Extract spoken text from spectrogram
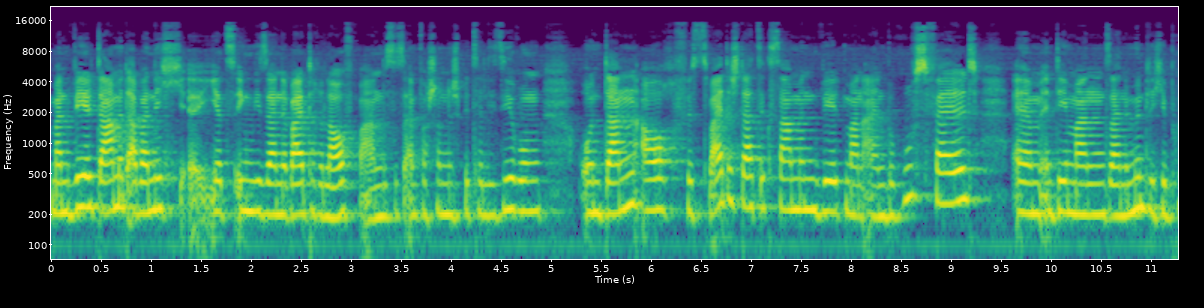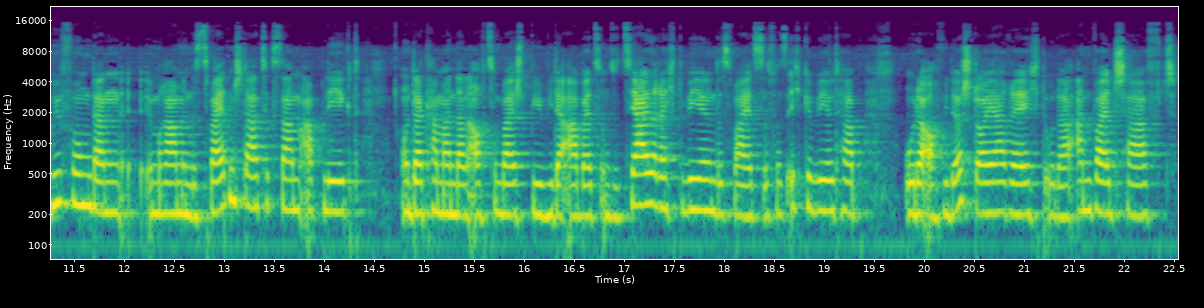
Man wählt damit aber nicht äh, jetzt irgendwie seine weitere Laufbahn. Das ist einfach schon eine Spezialisierung. Und dann auch fürs zweite Staatsexamen wählt man ein Berufsfeld, ähm, in dem man seine mündliche Prüfung dann im Rahmen des zweiten Staatsexamens ablegt. Und da kann man dann auch zum Beispiel wieder Arbeits- und Sozialrecht wählen. Das war jetzt das, was ich gewählt habe oder auch wieder Steuerrecht oder Anwaltschaft.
